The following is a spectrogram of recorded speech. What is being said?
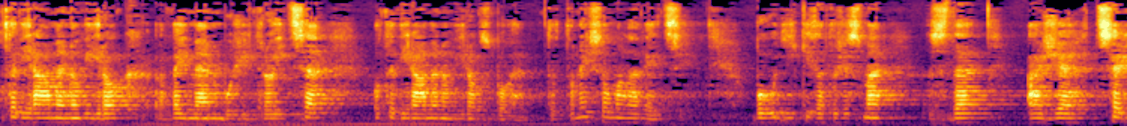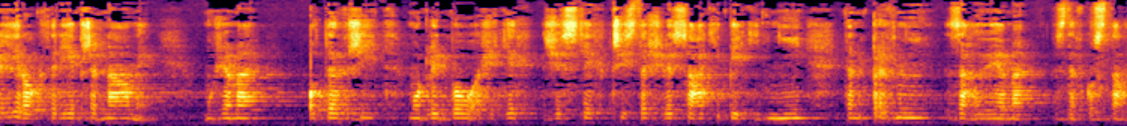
Otevíráme nový rok ve jménu Boží Trojice, otevíráme nový rok s Bohem. To, nejsou malé věci. Bohu díky za to, že jsme zde a že celý rok, který je před námi, můžeme otevřít modlitbou a že, těch, že z těch 365 dní ten první zahajujeme zde v kostele.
